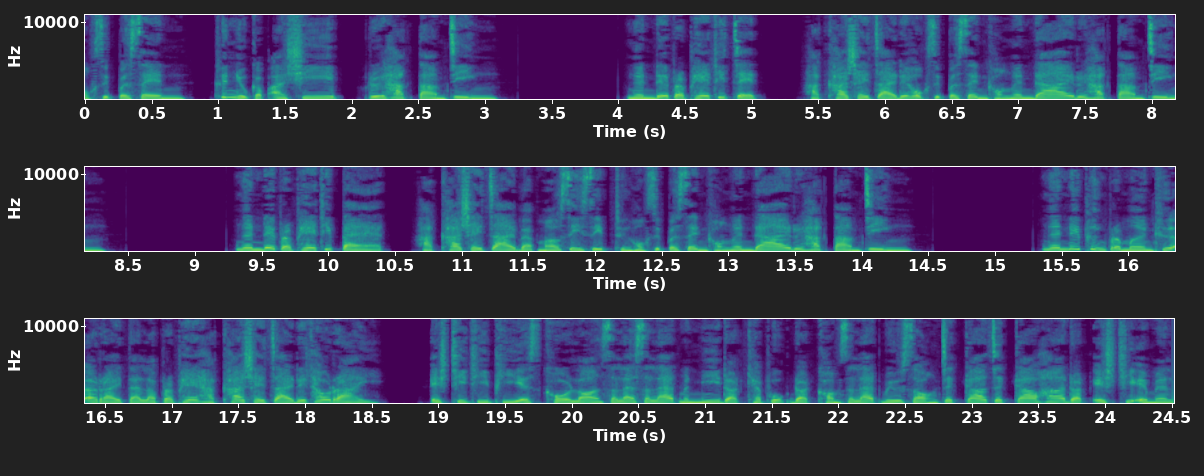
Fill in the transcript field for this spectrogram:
30-60% ขึ้นอยู่กับอาชีพ หรือหักตามจริง เงินได้ประเภทที่ 7 หักค่าใช้จ่ายได้ 60%ของเงินได้หรือหักตามจริง เงินได้ประเภทที่ 8 หักค่าใช้จ่ายแบบเมาส์40-60%ของเงินได้หรือหักตามจริง เงินได้พึงประเมินคืออะไรแต่ละประเภทหักค่าใช้จ่ายได้เท่าไหร่ https colon slash slash money caphook com slash view 2797995 html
